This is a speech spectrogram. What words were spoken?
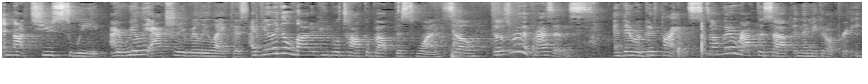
and not too sweet. I really actually really like this. I feel like a lot of people talk about this one. So those were the presents and they were good finds. So I'm gonna wrap this up and then make it all pretty.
